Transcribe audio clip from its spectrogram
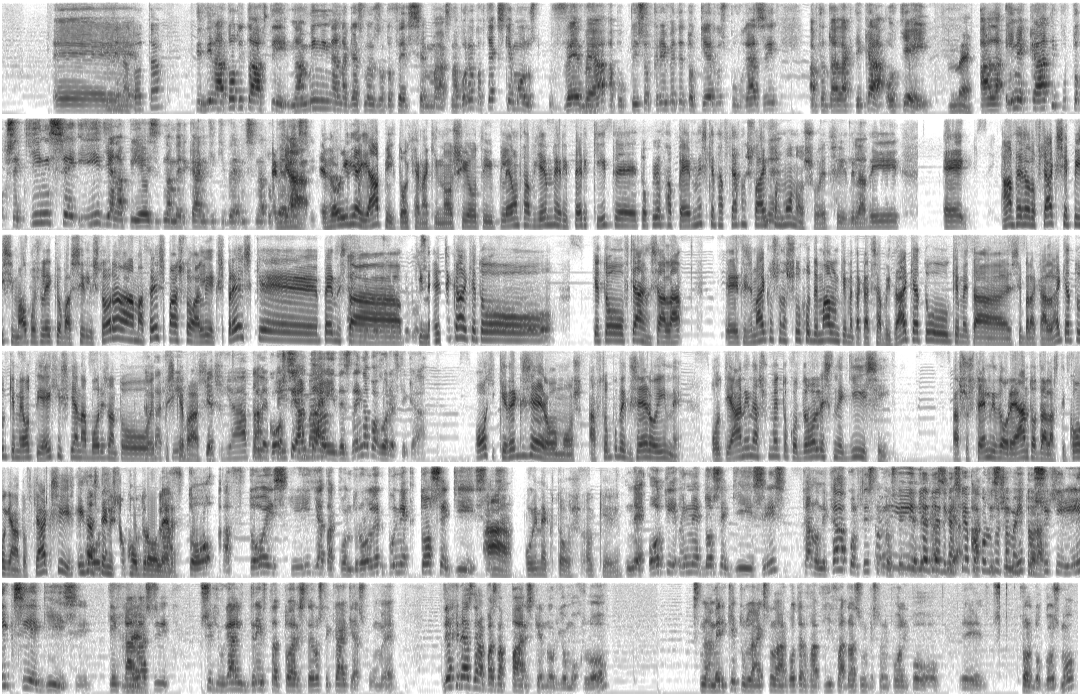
ε, Τη δυνατότητα. Τη δυνατότητα αυτή να μην είναι αναγκασμένος να το φέρει σε εμάς, να μπορεί να το φτιάξει και μόνος του. Βέβαια, Ναι. από πίσω κρύβεται το κέρδος που βγάζει από τα ανταλλακτικά. ΟΚ. Ναι. Αλλά είναι κάτι που το ξεκίνησε η ίδια να πιέζει την Αμερικάνικη κυβέρνηση να το Παιδιά, περάσει. εδώ η ίδια η Apple το έχει ανακοινώσει ότι πλέον θα βγαίνουν repair kit ε, το οποίο θα παίρνεις και θα φτιάχνεις το iPhone Ναι. μόνος σου, έτσι. Δηλαδή, ε, αν θες να το φτιάξεις επίσημα, όπως λέει και ο Βασίλης τώρα, άμα θες πας στο AliExpress και παίρνεις τα Ακριβώς, ακριβώς. κινέζικα και το, και το φτιάχνεις. Αλλά ε, της Microsoft θα σου έρχονται μάλλον και με τα κατσαβιδάκια του και με τα συμπρακαλάκια του και με ό,τι έχεις για να μπορείς να το Καταρχήν, επισκευάσεις. Για Apple Τα κόστη, αν επίσημα, τα είδες, δεν είναι απαγορευτικά. Όχι, και δεν ξέρω όμως, αυτό που δεν ξέρω είναι ότι αν είναι ας πούμε το controller στην εγγύηση, Θα σου στέλνει δωρεάν το ανταλλακτικό για να το φτιάξει ή θα Όχι. στέλνει το controller; Αυτό, αυτό ισχύει για τα controller που είναι εκτός εγγύησης. Α, που είναι εκτός. Οκ. Ναι, ό,τι είναι εντός εγγύησης, κανονικά ακολουθεί την Η γνωστή ίδια διαδικασία. διαδικασία που Από τη ακολουθούσαμε στιγμή μέχρι που τώρα. σου έχει λήξει η εγγύηση και έχει Ναι. χαλάσει, σου έχει βγάλει drift το αριστερό στικάκι, ας πούμε, δεν χρειάζεται να πας να πάρεις καινούριο μοχλό. Στην Αμερική τουλάχιστον, αργότερα θα βγει φαντάζομαι και στον υπόλοιπο, ε, σε όλο τον κόσμο.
